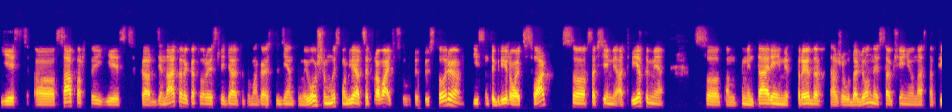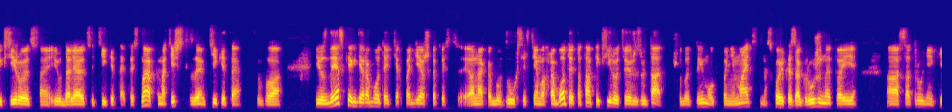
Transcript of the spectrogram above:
есть э, саппорты, есть координаторы, которые следят и помогают студентам. И, в общем, мы смогли оцифровать всю вот эту историю и синтегрировать Slack с, со всеми ответами, с там, комментариями в тредах, даже удаленные сообщения у нас там фиксируются и удаляются тикеты. То есть мы автоматически создаем тикеты в UseDesk, где работает техподдержка, то есть она как бы в двух системах работает, но там фиксируется и результат, чтобы ты мог понимать, насколько загружены твои а, сотрудники,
